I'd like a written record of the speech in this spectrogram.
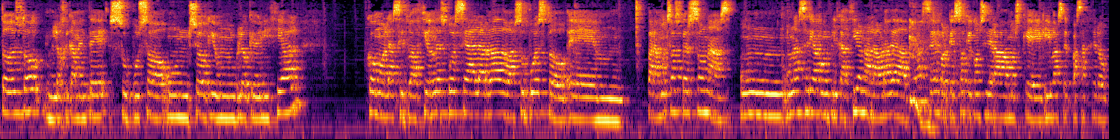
Todo esto, lógicamente, supuso un shock y un bloqueo inicial. Como la situación después se ha alargado, ha supuesto em, para muchas personas una seria complicación a la hora de adaptarse, porque eso que considerábamos que, iba a ser pasajero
